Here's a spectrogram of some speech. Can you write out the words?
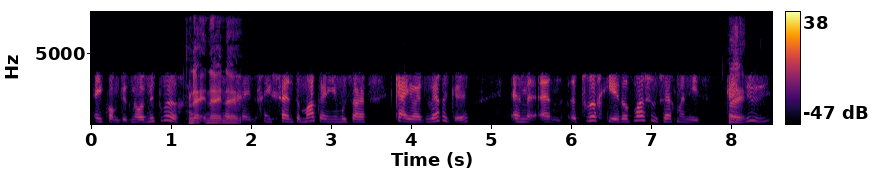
en je kwam natuurlijk nooit meer terug. Nee, nee, had nee. Geen, geen cent te makken en je moest daar keihard werken. En, en het terugkeer, dat was er zeg maar niet. Kijk, nu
